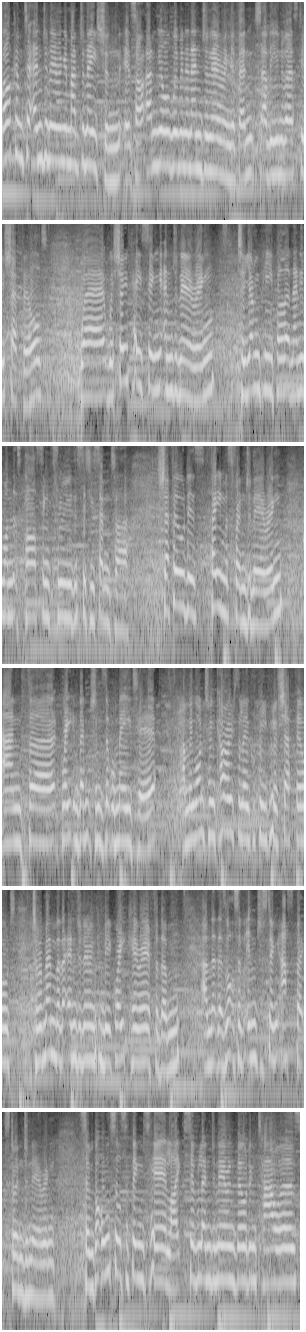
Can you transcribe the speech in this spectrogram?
Welcome to Engineering Imagination. It's our annual Women in Engineering event at the University of Sheffield where we're showcasing engineering to young people and anyone that's passing through the city centre. Sheffield is famous for engineering and for great inventions that were made here and we want to encourage the local people of Sheffield to remember that engineering can be a great career for them and that there's lots of interesting aspects to engineering. So we've got all sorts of things here like civil engineering building towers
